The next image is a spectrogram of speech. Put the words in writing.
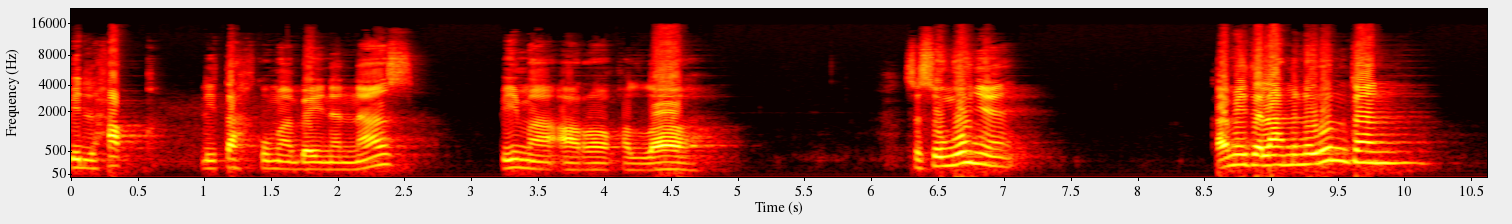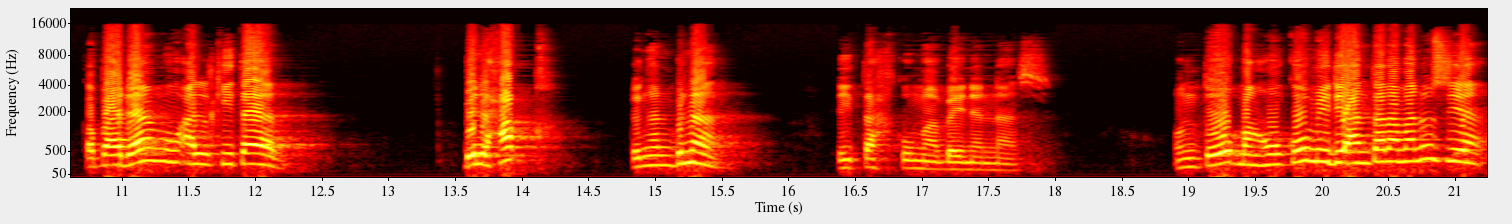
bil haqq litahkuma bainan nas bima araqallah. Sesungguhnya kami telah menurunkan kepadamu Alkitab bil haq dengan benar. Litahkuma bainan nas. Untuk menghukumi di antara manusia.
